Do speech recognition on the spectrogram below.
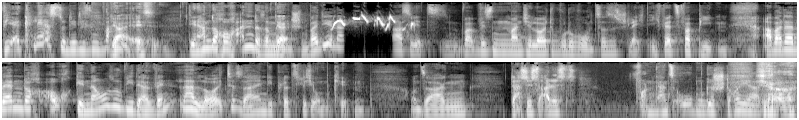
Wie erklärst du dir diesen Wahnsinn? Ja, es- Den haben doch auch andere Menschen. Bei dir in der Straße, jetzt wissen manche Leute, wo du wohnst. Das ist schlecht. Ich werde es verpiepen. Aber da werden doch auch genauso wie der Wendler Leute sein, die plötzlich umkippen und sagen, das ist alles von ganz oben gesteuert. Ja,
